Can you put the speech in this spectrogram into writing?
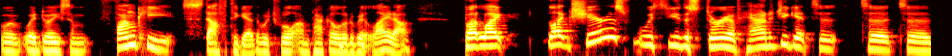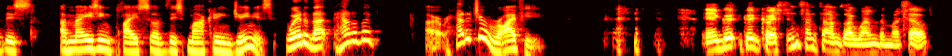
we're, we're doing some funky stuff together which we'll unpack a little bit later. But like like share us with you the story of how did you get to to to this amazing place of this marketing genius? Where did that how did that uh, how did you arrive here yeah, good good question. Sometimes I wonder myself.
